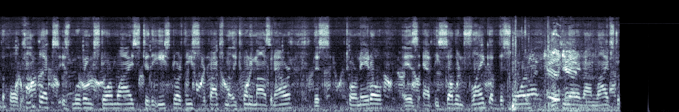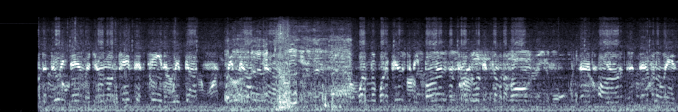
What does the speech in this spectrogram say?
the whole complex is moving storm-wise to the east northeast at approximately 20 miles an hour. This tornado is at the southern flank of the storm. Looking at it on live storm. I'm on K-15 and we've got we've got uh, what, what appears to be barns. I'm trying to look at some of the homes that are definitely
